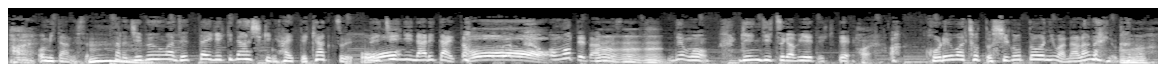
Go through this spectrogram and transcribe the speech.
はい。を見たんです。よ、うん。ただ自分は絶対劇団四季に入ってキャッツの一員になりたいとお 思ってたんですよ、うんうんうん。でも現実が見えてきて、はい。あこれはちょっと仕事にはならないのかな、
